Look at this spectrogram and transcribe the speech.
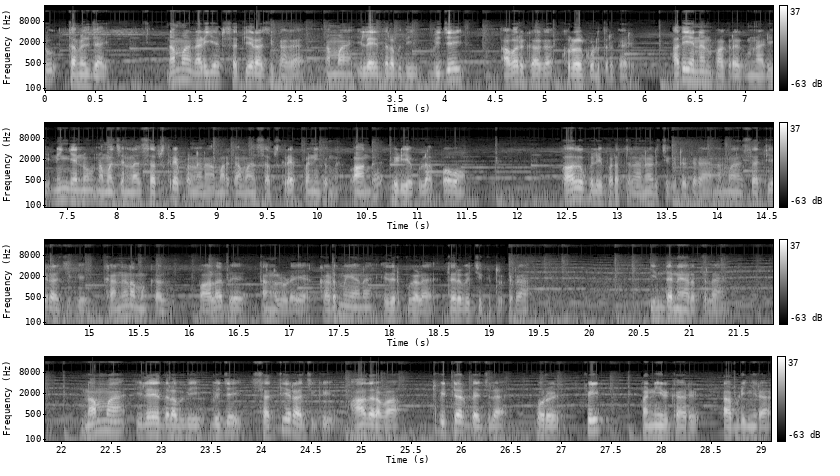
டு தமிழ் ஜாய் நம்ம நடிகர் சத்யராஜுக்காக நம்ம இளைய தளபதி விஜய் அவருக்காக குரல் கொடுத்துருக்காரு. அது என்னன்னு பார்க்குறதுக்கு முன்னாடி நீங்கள் இன்னும் நம்ம சேனலை சப்ஸ்கிரைப் பண்ணலன்னா மறக்காமல் சப்ஸ்கிரைப் பண்ணிக்கோங்க. வாங்க வீடியோக்குள்ளே போவோம். பாகுபலி படத்தில் நடிச்சுக்கிட்டு இருக்கிற நம்ம சத்யராஜுக்கு கன்னட மக்கள் பல பேர் தங்களுடைய கடுமையான எதிர்ப்புகளை தெரிவிச்சுக்கிட்டு இருக்கிற இந்த நேரத்தில் நம்ம இளைய தளபதி விஜய் சத்யராஜுக்கு ஆதரவாக ட்விட்டர் பேஜில் ஒரு ட்வீட் பண்ணியிருக்காரு அப்படிங்கிற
